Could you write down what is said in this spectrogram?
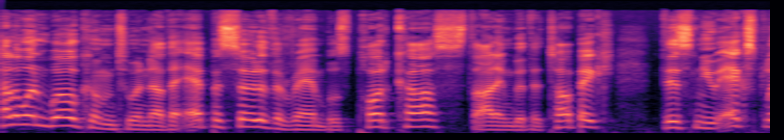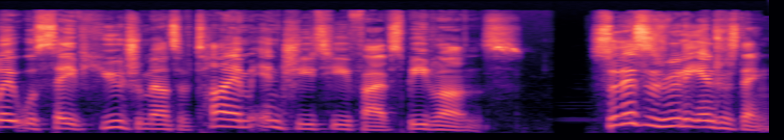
Hello and welcome to another episode of the Rambles podcast, starting with the topic this new exploit will save huge amounts of time in GT5 speedruns. So, this is really interesting.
